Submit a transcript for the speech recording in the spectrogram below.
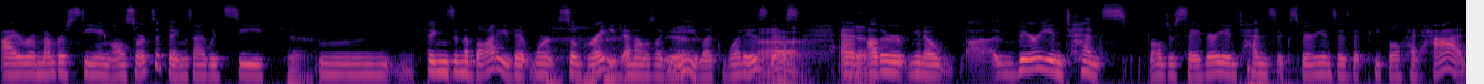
I remember seeing all sorts of things. I would see yeah. mm, things in the body that weren't so great, and I was like, yeah. like what is ah, this?" And yeah. other, you know, uh, very intense. I'll just say very intense experiences that people had had.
